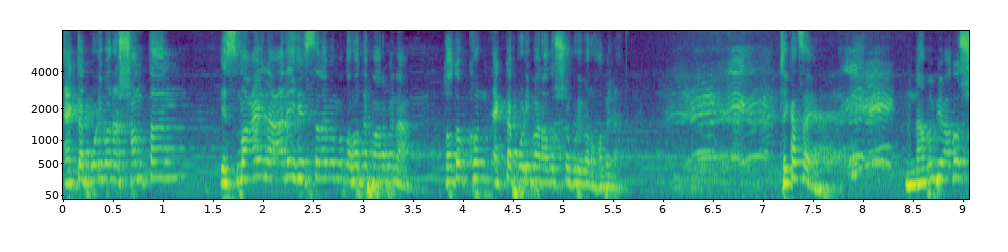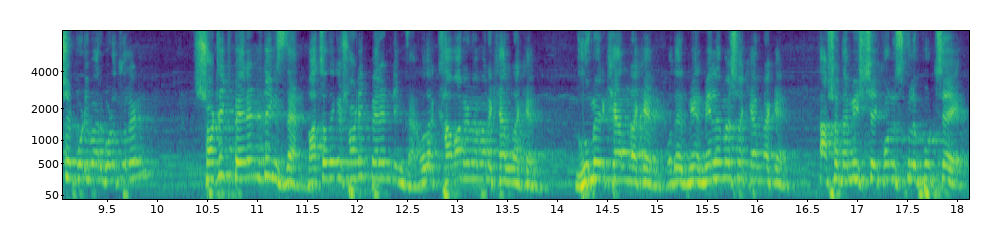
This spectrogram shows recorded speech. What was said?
একটা পরিবারের সন্তান ইসমাইল আলী ইসলামের মতো হতে পারবে না, ততক্ষণ একটা পরিবার, আদর্শ পরিবার হবে না। ঠিক আছে? নবী আদর্শ পরিবার গড়ে তোলেন। সঠিক প্যারেন্টিংস দেন। বাচ্চাদেরকে সঠিক প্যারেন্টিং দেন। ওদের খাবারের ব্যাপারে খেয়াল রাখেন। ঘুমের খেয়াল রাখেন। ওদের মেলামেশা খেয়াল রাখেন। কার সাথে মিশছে, কোন স্কুলে পড়ছে,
